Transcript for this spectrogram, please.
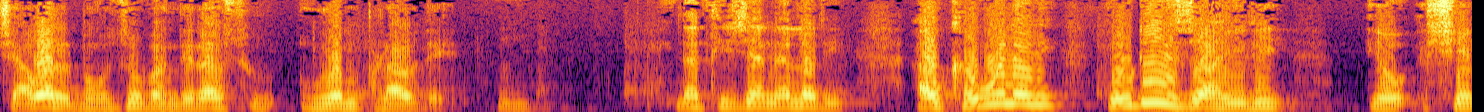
چې اول موضوع باندې راسو اووم پړاو دی. نتیجه نه لري او که ولري یو ډیر ظاهري یو شی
